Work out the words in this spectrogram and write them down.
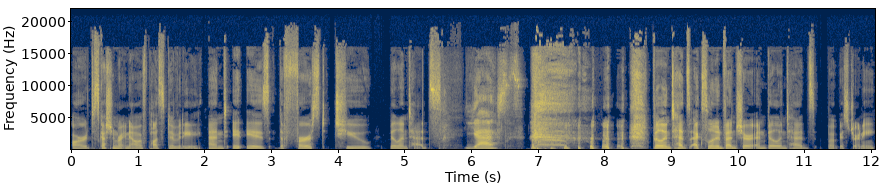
our discussion right now of positivity. And it is the first two Bill and Ted's. Yes. Bill and Ted's Excellent Adventure and Bill and Ted's Bogus Journey.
